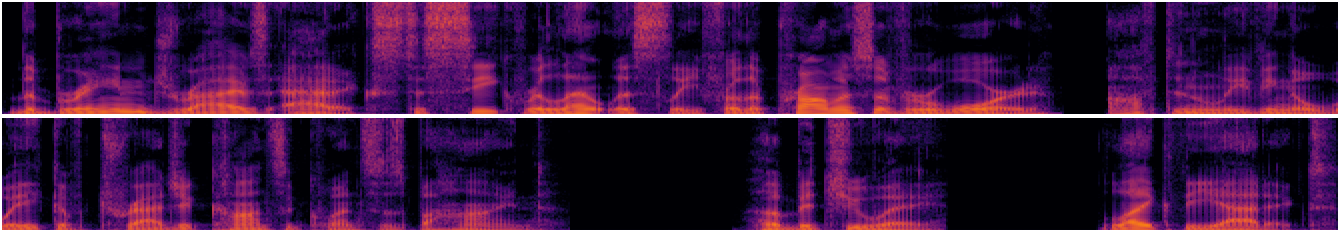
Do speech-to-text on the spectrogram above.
the brain drives addicts to seek relentlessly for the promise of reward, often leaving a wake of tragic consequences behind. Habitué like the addict,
